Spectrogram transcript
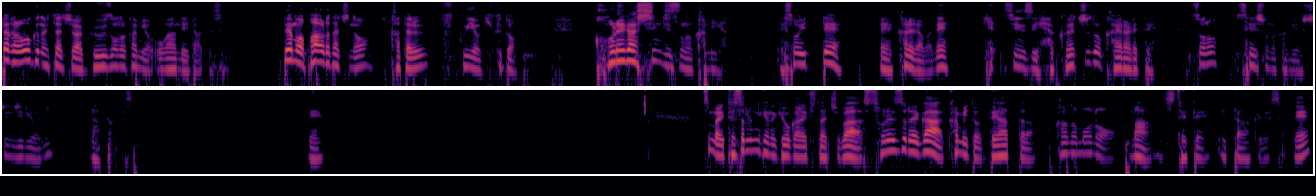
だから多くの人たちは偶像の神を拝んでいたんです。でもパウロたちの語る福音を聞くと、これが真実の神や。そう言って、え彼らはね、人生180度変えられて、その聖書の神を信じるようになったんです。ね。つまりテサロニケの教会の人たちはそれぞれが神と出会ったら他のものをまあ捨てていったわけですよね。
